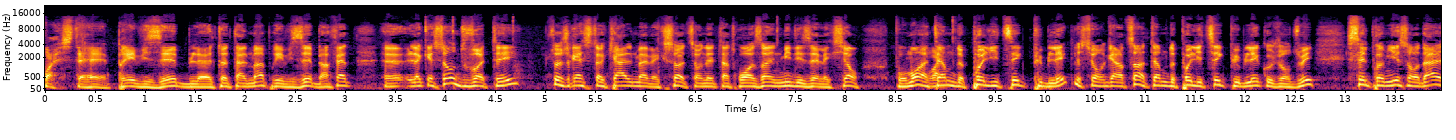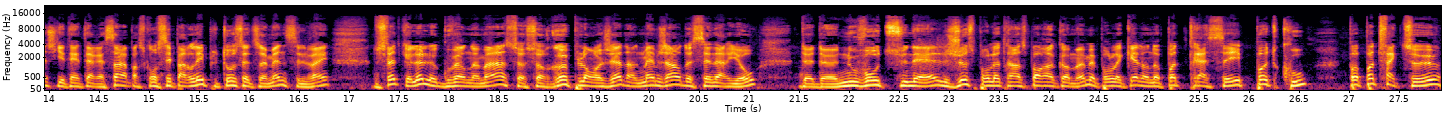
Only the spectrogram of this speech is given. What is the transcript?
Oui, c'était prévisible, totalement prévisible. En fait, euh, la question de voter, ça, je reste calme avec ça. on est à trois ans et demi des élections. Pour moi, en termes de politique publique, si on regarde ça en termes de politique publique aujourd'hui, c'est le premier sondage qui est intéressant parce qu'on s'est parlé plus tôt cette semaine, Sylvain, du fait que là, le gouvernement se, se replongeait dans le même genre de scénario de, de nouveaux tunnels juste pour le transport en commun, mais pour lequel on n'a pas de tracé, pas de coût, pas, de facture,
